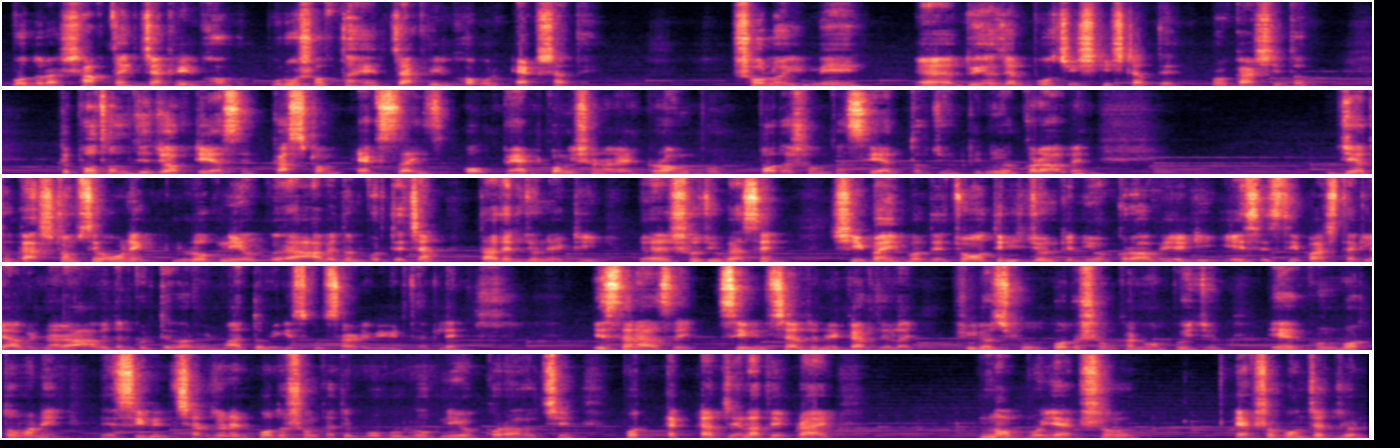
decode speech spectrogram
বন্ধুরা, সাপ্তাহিক চাকরির খবর, পুরো সপ্তাহের চাকরির খবর একসাথে। ষোলোই মে দুই হাজার পঁচিশ খ্রিস্টাব্দে প্রকাশিত। তো প্রথম যে জবটি আছে কাস্টম এক্সাইজ ও ভ্যাট কমিশনারের রংপুর, পদসংখ্যা ছিয়াত্তর জনকে নিয়োগ করা হবে। যেহেতু কাস্টমসে অনেক লোক নিয়োগ, আবেদন করতে চান তাদের জন্য একটি সুযোগ আছে। সিপাহী পদে চৌত্রিশ জনকে নিয়োগ করা হবে। এটি এসএসসি পাস থাকলে আপনারা আবেদন করতে পারবেন। মাধ্যমিক স্কুল সার্টিফিকেট থাকলে। এছাড়া আছে সিভিল সার্জনের কার্যালয়, ফিরোজপুর, পদসংখ্যা নব্বই জন। এখন বর্তমানে সিভিল সার্জনের পদসংখ্যাতে বহু লোক নিয়োগ করা হচ্ছে। প্রত্যেকটা জেলাতে প্রায় নব্বই, একশো একশো পঞ্চাশ জন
